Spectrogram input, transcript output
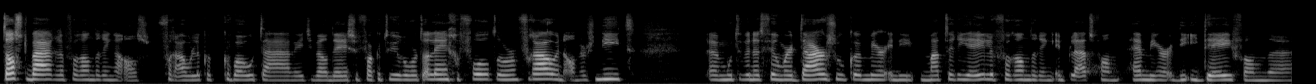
tastbare veranderingen als vrouwelijke quota? Weet je wel, deze vacature wordt alleen gevolgd door een vrouw en anders niet uh, moeten we het veel meer daar zoeken, meer in die materiële verandering, in plaats van hè, meer die idee van, uh,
